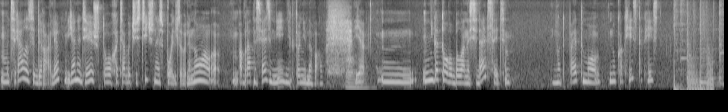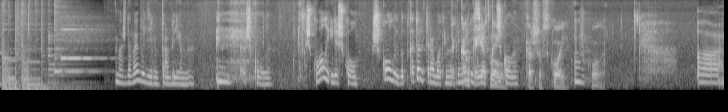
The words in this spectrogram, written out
Материалы забирали. Я надеюсь, что хотя бы частично использовали, но обратной связи мне никто не давал. Угу. Я не готова была наседать с этим. Вот поэтому, ну, как есть, так есть. Маш, давай выделим проблемы школы. Школы или школ? Школы, вот которой ты работал, на примере сельской школы? Каршевской mm. школы. А,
